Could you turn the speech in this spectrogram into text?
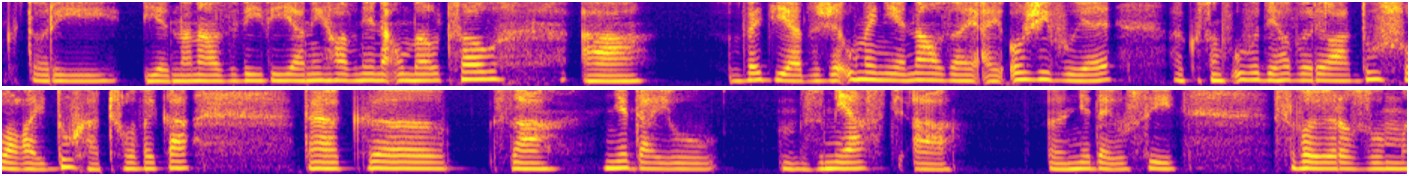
ktorý je na nás vyvíjaný hlavne na umelcov a vediac, že umenie naozaj aj oživuje, ako som v úvode hovorila, dušu, ale aj ducha človeka, tak e, sa nedajú zmiasť a e, nedajú si svoj rozum,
